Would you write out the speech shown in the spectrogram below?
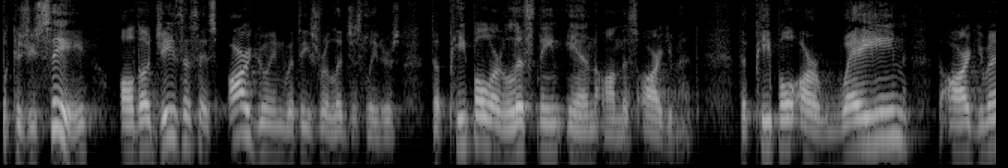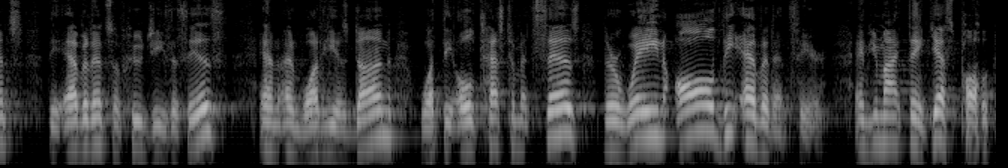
Because you see, although Jesus is arguing with these religious leaders, the people are listening in on this argument. The people are weighing the arguments, the evidence of who Jesus is and, and what he has done, what the Old Testament says. They're weighing all the evidence here. And you might think, yes, Paul,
